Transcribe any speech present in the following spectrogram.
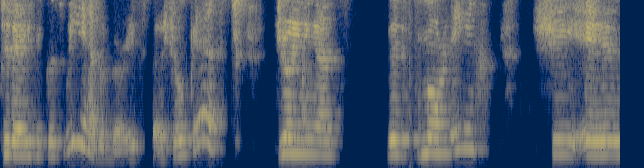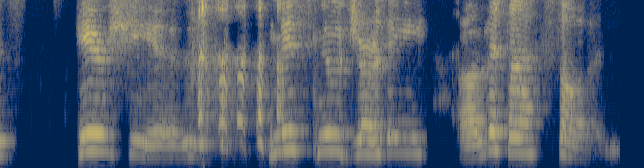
today because we have a very special guest joining us this morning. She is here she is, Miss New Jersey, Alyssa Sullivan.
